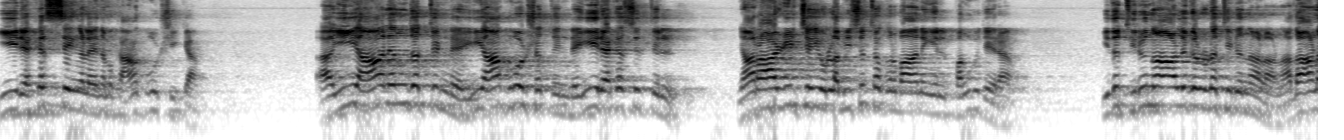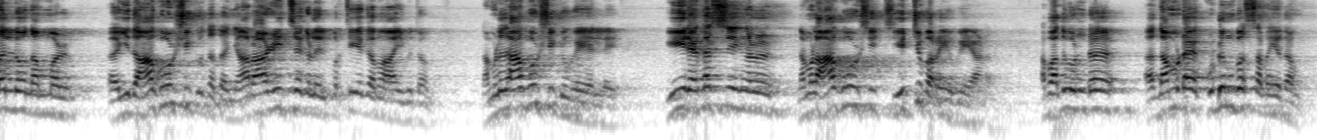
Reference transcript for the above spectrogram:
ഈ രഹസ്യങ്ങളെ നമുക്ക് ആഘോഷിക്കാം. ഈ ആനന്ദത്തിന്റെ ഈ ആഘോഷത്തിന്റെ ഈ രഹസ്യത്തിൽ ഞായറാഴ്ചയുള്ള വിശുദ്ധ കുർബാനയിൽ പങ്കുചേരാം. ഇത് തിരുനാളുകളുടെ തിരുനാളാണ്. അതാണല്ലോ നമ്മൾ ഇത് ആഘോഷിക്കുന്നത്. ഞായറാഴ്ചകളിൽ പ്രത്യേകമായ വിധം നമ്മളിത് ആഘോഷിക്കുകയല്ലേ? ഈ രഹസ്യങ്ങൾ നമ്മൾ ആഘോഷിച്ച് ഏറ്റുപറയുകയാണ്. അപ്പൊ അതുകൊണ്ട് നമ്മുടെ കുടുംബസമേതം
